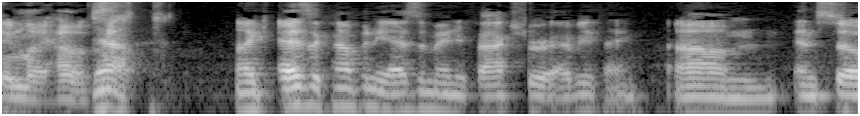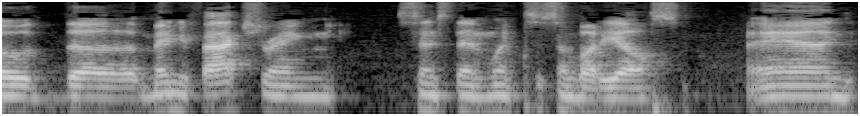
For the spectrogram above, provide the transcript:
in my house. Yeah, like as a company, as a manufacturer, everything. Um, and so the manufacturing since then went to somebody else, and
